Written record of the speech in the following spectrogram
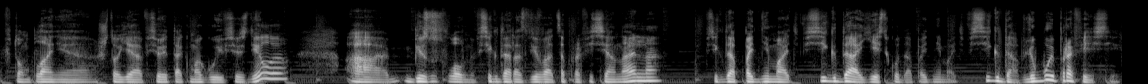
в том плане, что я все и так могу и все сделаю, а, безусловно, всегда развиваться профессионально, всегда поднимать, всегда есть куда поднимать, всегда, в любой профессии.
